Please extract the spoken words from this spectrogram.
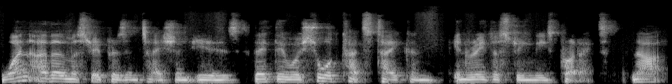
One other misrepresentation is that there were shortcuts taken in registering these products. Now,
